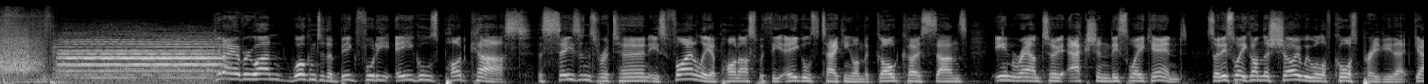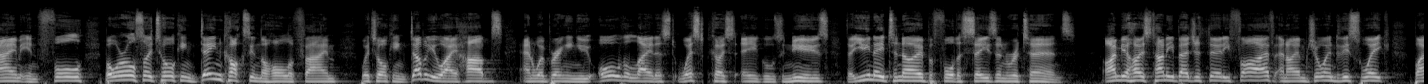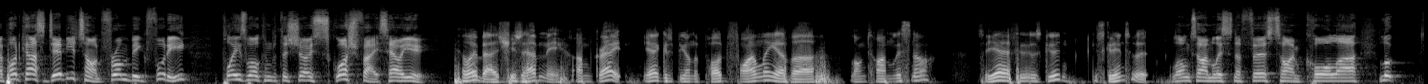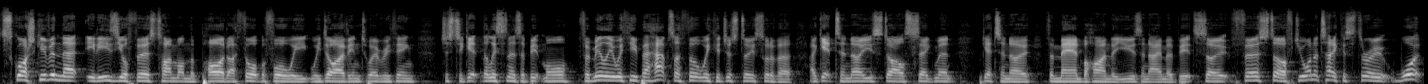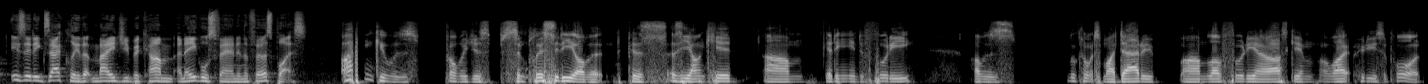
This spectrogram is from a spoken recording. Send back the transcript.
G'day everyone, welcome to the Big Footy Eagles podcast. The season's return is finally upon us with the Eagles taking on the Gold Coast Suns in round two action this weekend. So, this week on the show, we will of course preview that game in full, but we're also talking Dean Cox in the Hall of Fame, we're talking WA hubs, and we're bringing you all the latest West Coast Eagles news that you need to know before the season returns. I'm your host, Honey Badger35, and I am joined this week by a podcast debutant from Big Footy. Please welcome to the show Squash Face. How are you? Hello, Badge. Cheers for having me. I'm great. Yeah, good to be on the pod finally. I'm a long time listener. So yeah, it feels good. Let's get into it. Long time listener, first time caller. Look, Squash, given that it is your first time on the pod, I thought before we, we dive into everything, just to get the listeners a bit more familiar with you, perhaps I thought we could just do sort of a, a get to know you style segment, get to know the man behind the username a bit. So, first off, do you want to take us through what is it exactly that made you become an Eagles fan in the first place? I think it was probably just simplicity of it because as a young kid, um, getting into footy, I was looking up to my dad who um, loved footy and I asked him, oh, who do you support?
